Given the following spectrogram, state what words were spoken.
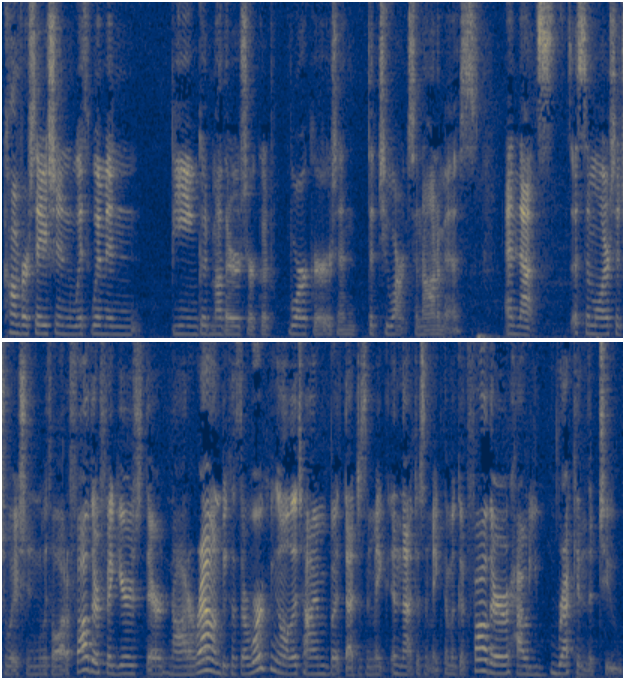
conversation with women being good mothers or good workers, and the two aren't synonymous. And that's a similar situation with a lot of father figures. They're not around because they're working all the time, but that doesn't make and that doesn't make them a good father. How do you reckon the two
